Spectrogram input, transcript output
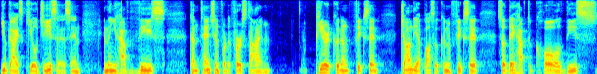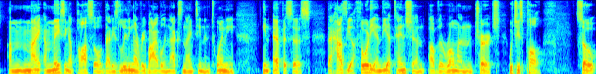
you guys killed Jesus," and and then you have this contention for the first time Peter couldn't fix it. John the apostle couldn't fix it. So they have to call this ama- amazing apostle that is leading a revival in Acts 19 and 20 in Ephesus that has the authority and the attention of the Roman church, which is Paul. So,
